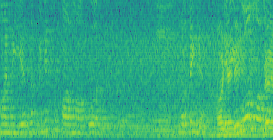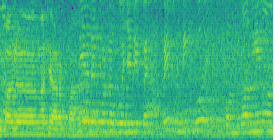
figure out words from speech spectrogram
sama dia tapi dia suka sama gue hmm. ngerti nggak? Oh jadi, gua nggak mau daripada ngasih ngasih- harapan. Iya daripada gue jadi PHP, mending gue pelan-pelan ngilang.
